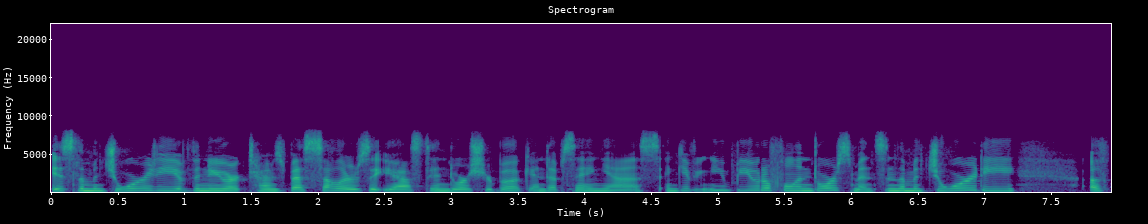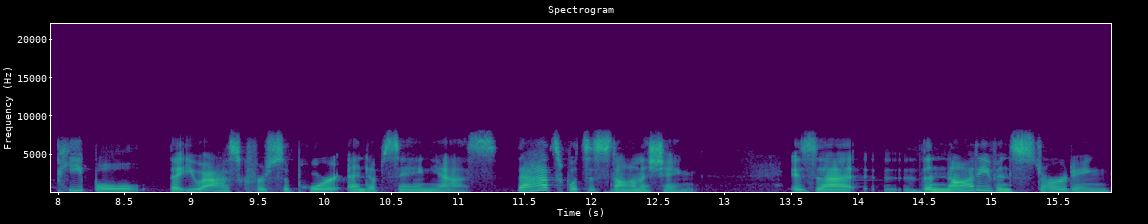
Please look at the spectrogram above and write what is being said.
is the majority of the New York Times bestsellers that you ask to endorse your book end up saying yes and giving you beautiful endorsements. And the majority of people that you ask for support end up saying yes. That's what's astonishing is that the not even starting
